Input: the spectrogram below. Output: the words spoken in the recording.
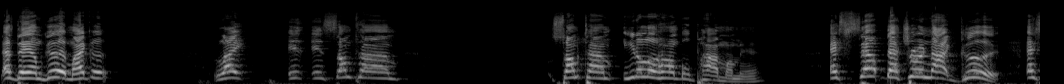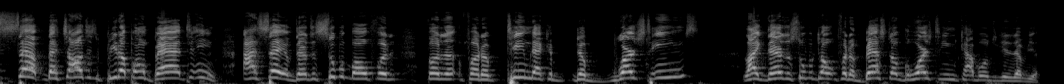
That's damn good, Micah. Like it, it's sometimes, sometimes eat a little humble pie, my man. Except that you're not good. Except that y'all just beat up on bad teams. I say if there's a Super Bowl for for the for the team that could the worst teams, like there's a Super Bowl for the best of the worst team, Cowboys get it every year.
